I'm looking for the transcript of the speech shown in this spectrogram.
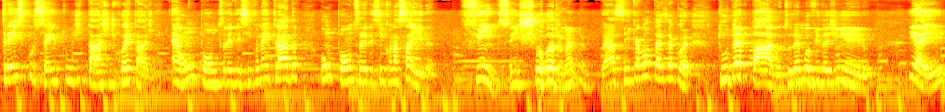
3% de taxa de corretagem. É 1,75 na entrada, 1,75 na saída. Fim, sem choro, né? É assim que acontece a coisa. Tudo é pago, tudo é movido a dinheiro. E aí,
